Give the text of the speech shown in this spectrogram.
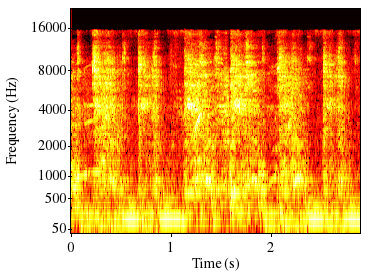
Thank you.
